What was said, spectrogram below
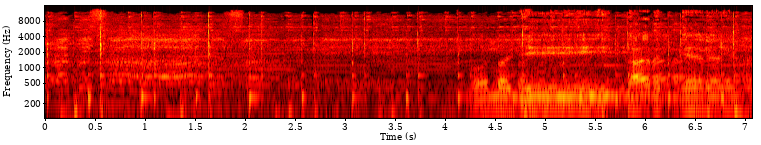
ਪ੍ਰਭ ਸਾਧ ਬੋਲੋ ਜੀ ਕਰ ਕਿਰਪਾ।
